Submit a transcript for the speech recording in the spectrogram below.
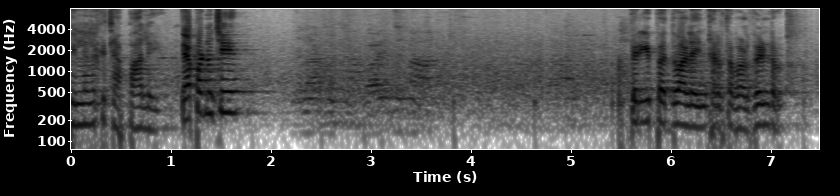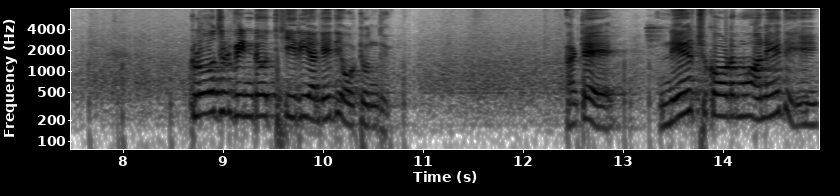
పిల్లలకి చెప్పాలి. ఎప్పటి నుంచి? పెరిగి పెద్దవాళ్ళు అయిన తర్వాత వాళ్ళు వినరు. క్లోజ్డ్ విండో థియరీ అనేది ఒకటి ఉంది. అంటే నేర్చుకోవడము అనేది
